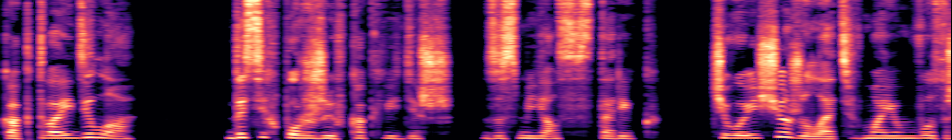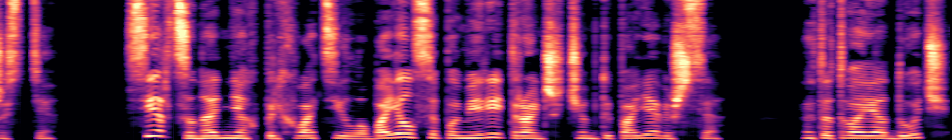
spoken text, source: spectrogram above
«Как твои дела?» «До сих пор жив, как видишь», — засмеялся старик. «Чего еще желать в моем возрасте? Сердце на днях прихватило, боялся помереть раньше, чем ты появишься». «Это твоя дочь?»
